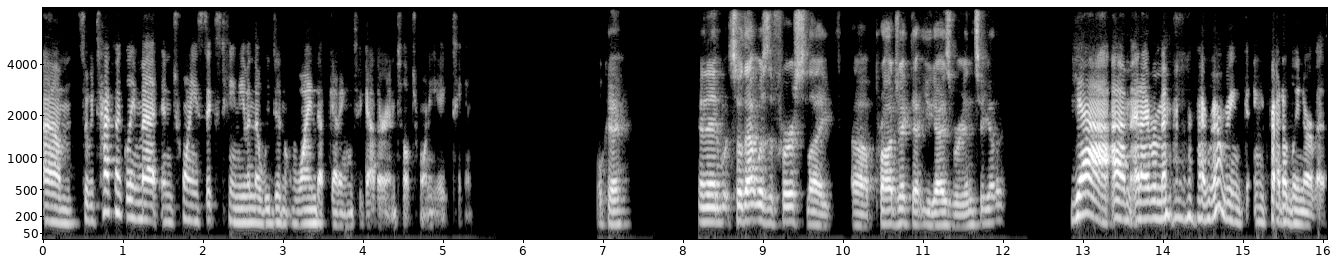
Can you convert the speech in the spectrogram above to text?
um, so we technically met in 2016, even though we didn't wind up getting together until 2018. Okay. And then, so that was the first like uh, project that you guys were in together. Yeah, um, and I remember, I remember being incredibly nervous.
